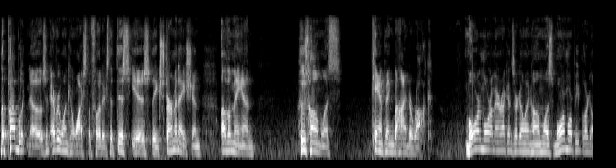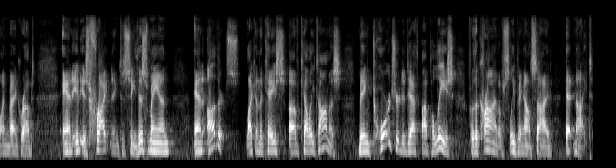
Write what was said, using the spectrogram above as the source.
The public knows, and everyone can watch the footage, that this is the extermination of a man who's homeless camping behind a rock. More and more Americans are going homeless, more and more people are going bankrupt, and it is frightening to see this man and others, like in the case of Kelly Thomas, being tortured to death by police for the crime of sleeping outside at night.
